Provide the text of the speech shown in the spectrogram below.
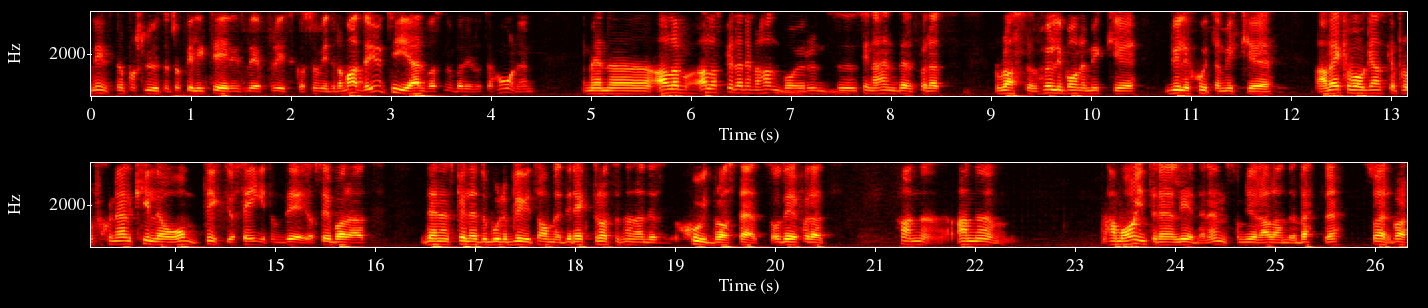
Lindström på slutet och Felix Terings blev frisk och så vidare. De hade ju 10-11 snubbar i rotationen. Men uh, alla, alla spelade med handboll runt eh, sina händer för att Russell höll i bollen mycket, ville skjuta mycket. Han verkar vara en ganska professionell kille och omtyckt. Jag säger inget om det. Jag säger bara att den är en spelare du borde blivit av med direkt trots att han hade sjukt bra stats. Och det är för att han, han, uh, han var inte den ledaren som gör alla andra bättre. Så är det bara.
